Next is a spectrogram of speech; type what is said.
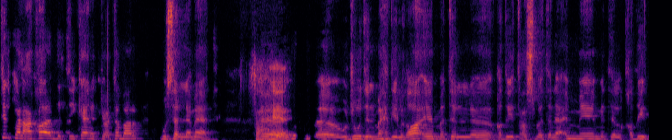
تلك العقائد التي كانت تعتبر مسلمات صحيح آه، وجود المهدي الغائب مثل قضية عصمة الأئمة مثل قضية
